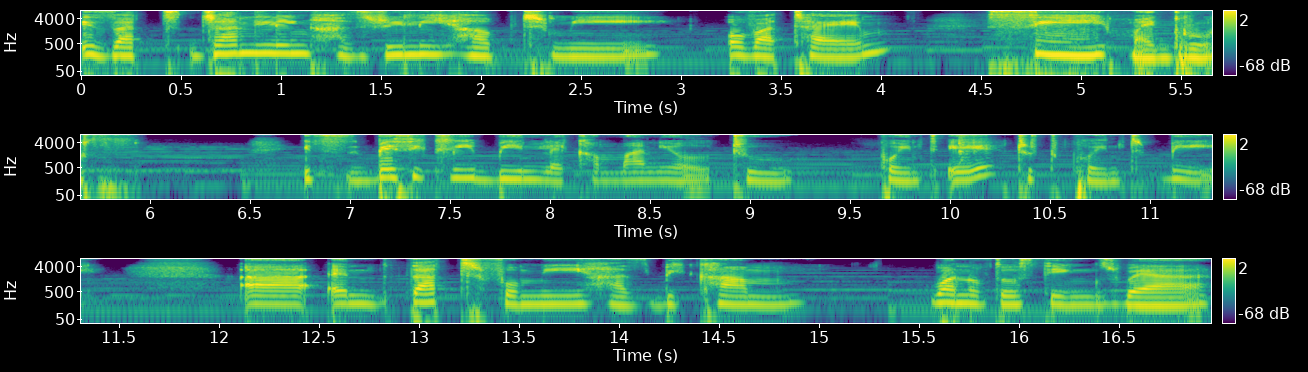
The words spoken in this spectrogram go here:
is that journaling has really helped me over time see my growth. It's basically been like a manual to point a to point b. Uh, and that for me has become one of those things where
